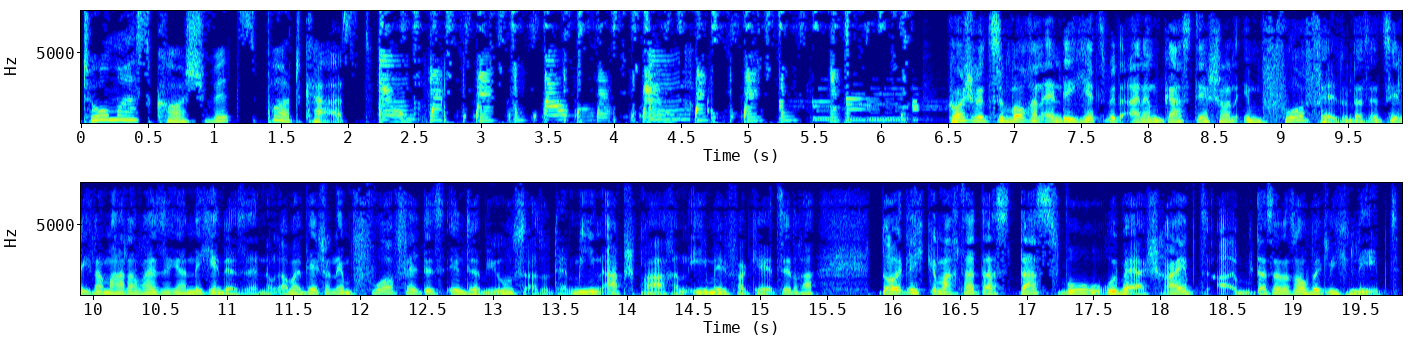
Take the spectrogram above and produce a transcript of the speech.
Thomas Koschwitz Podcast. Koschwitz zum Wochenende jetzt mit einem Gast, der schon im Vorfeld, und das erzähle ich normalerweise ja nicht in der Sendung, aber der schon im Vorfeld des Interviews, also Terminabsprachen, E-Mail-Verkehr etc., deutlich gemacht hat, dass das, worüber er schreibt, dass er das auch wirklich lebt.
